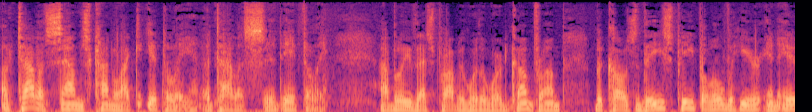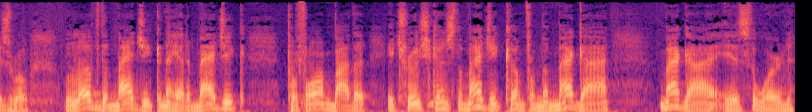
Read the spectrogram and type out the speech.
Attalus sounds kind of like Italy, Attalus, Italy. I believe that's probably where the word come from because these people over here in Israel loved the magic and they had a magic performed by the Etruscans. The magic come from the Magi. Magi is the word,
